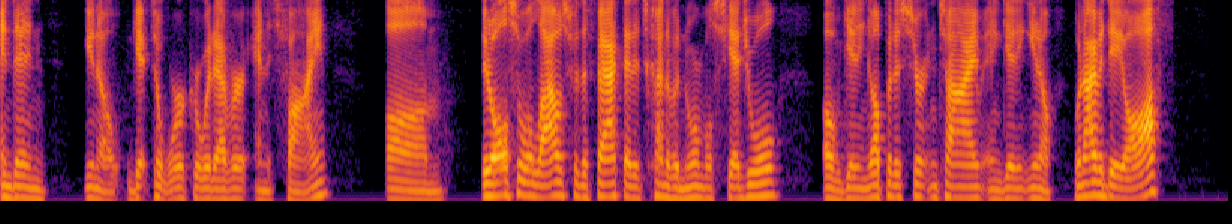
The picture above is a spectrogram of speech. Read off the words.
and then, you know, get to work or whatever and it's fine. Um, it also allows for the fact that it's kind of a normal schedule of getting up at a certain time and getting, you know, when I have a day off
